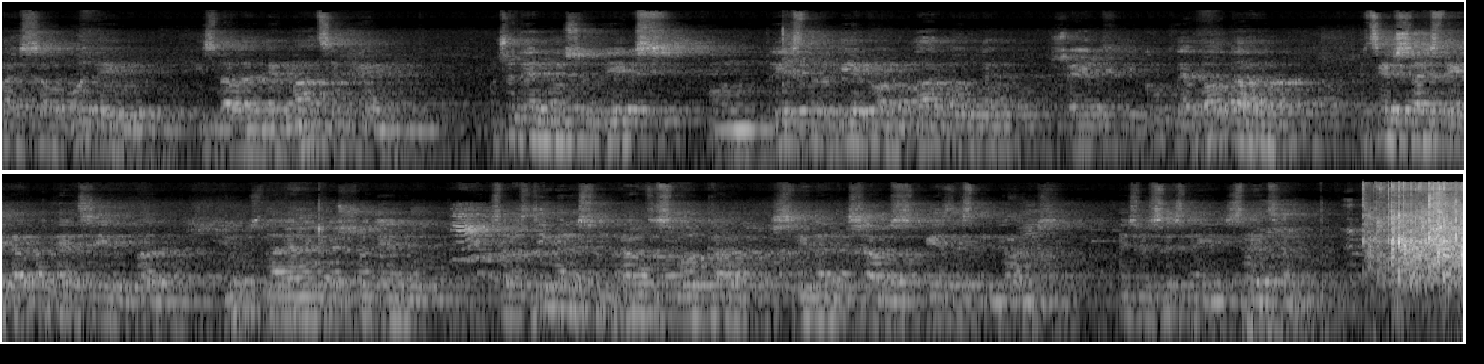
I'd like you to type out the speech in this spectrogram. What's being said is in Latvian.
atklāja savu godību izvēlētiem mācekļiem. Un šodien mums ir prieks un priestara diekona klātbūtne šeit, Kuklē Baltā, ir cieši saistīta ar pateicību par jums, Dāni, kas šodien savas ģimenes un draudzes lokā svinat savus 50 gadus. Mēs jūs sirsnīgi sveicam! Thank you.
